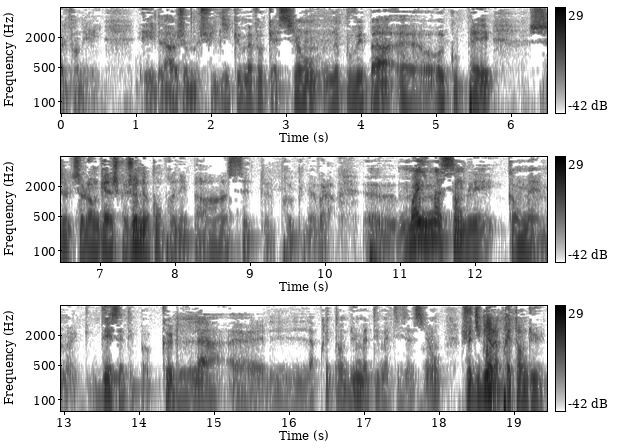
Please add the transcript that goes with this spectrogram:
Alfandéry. Et là, je me suis dit que ma vocation ne pouvait pas euh, recouper ce, langage que je ne comprenais pas, cette voilà. Euh, moi, il m'a semblé quand même, dès cette époque, que la, euh, la prétendue mathématisation, je dis bien la prétendue,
